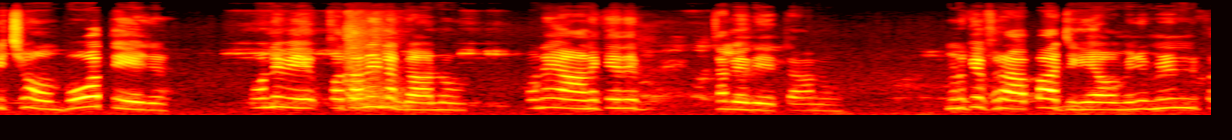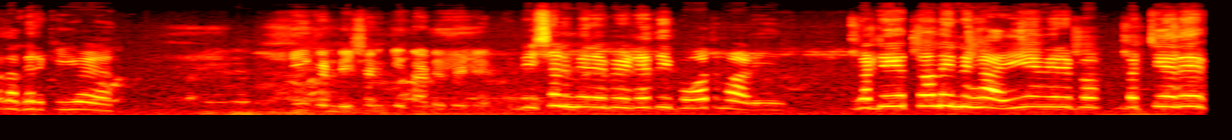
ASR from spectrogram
ਪਿੱਛੋਂ ਬਹੁਤ ਤੇਜ਼। ਉਹਨੇ ਵੇ ਪਤਾ ਨਹੀਂ ਲੱਗਾ ਉਹਨੂੰ। ਉਹਨੇ ਆਣ ਕੇ ਦੇ ਥੱਲੇ ਦੇ ਦਿੱਤਾ ਉਹਨੂੰ। ਮੁੜ ਕੇ ਫਰਾ ਭੱਜ ਗਿਆ ਉਹ ਮੈਨੂੰ ਮੈਨੂੰ ਨਹੀਂ ਪਤਾ ਫਿਰ ਕੀ ਹੋਇਆ। ਕੀ ਕੰਡੀਸ਼ਨ ਕੀ ਤੁਹਾਡੇ ਬੇਟੇ ਦੀ? ਕੰਡੀਸ਼ਨ ਮੇਰੇ ਬੇਟੇ ਦੀ ਬਹੁਤ ਮਾੜੀ ਹੈ। ਗੱਡੀ ਉੱਤੋਂ ਦੀ ਨੰਗਾਈ ਹੈ ਮੇਰੇ ਬ- ਬੱਚੇ ਦੇ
